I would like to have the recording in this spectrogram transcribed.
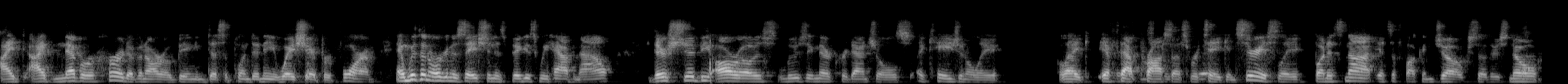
I I've never heard of an RO being disciplined in any way, shape, or form. And with an organization as big as we have now, there should be ROs losing their credentials occasionally. Like if that process were taken seriously, but it's not, it's a fucking joke. So there's no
